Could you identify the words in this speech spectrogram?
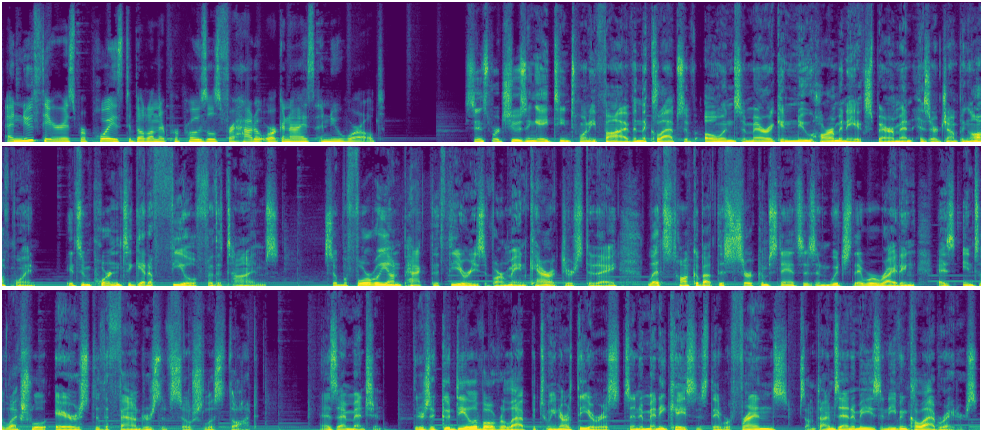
and new theorists were poised to build on their proposals for how to organize a new world. Since we're choosing 1825 and the collapse of Owen's American New Harmony experiment as our jumping off point, it's important to get a feel for the times. So, before we unpack the theories of our main characters today, let's talk about the circumstances in which they were writing as intellectual heirs to the founders of socialist thought. As I mentioned, there's a good deal of overlap between our theorists, and in many cases, they were friends, sometimes enemies, and even collaborators.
